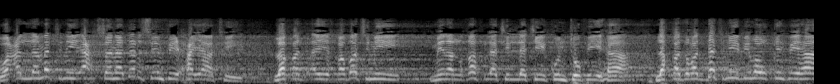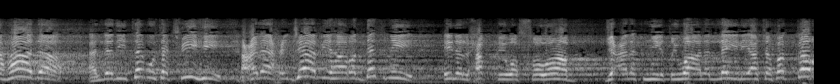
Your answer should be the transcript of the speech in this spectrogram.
وعلمتني أحسن درس في حياتي. لقد أيقظتني من الغفلة التي كنت فيها. لقد ردتني بموقفها هذا الذي ثبتت فيه على حجابها. ردتني إلى الحق والصواب. جعلتني طوال الليل أتفكر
